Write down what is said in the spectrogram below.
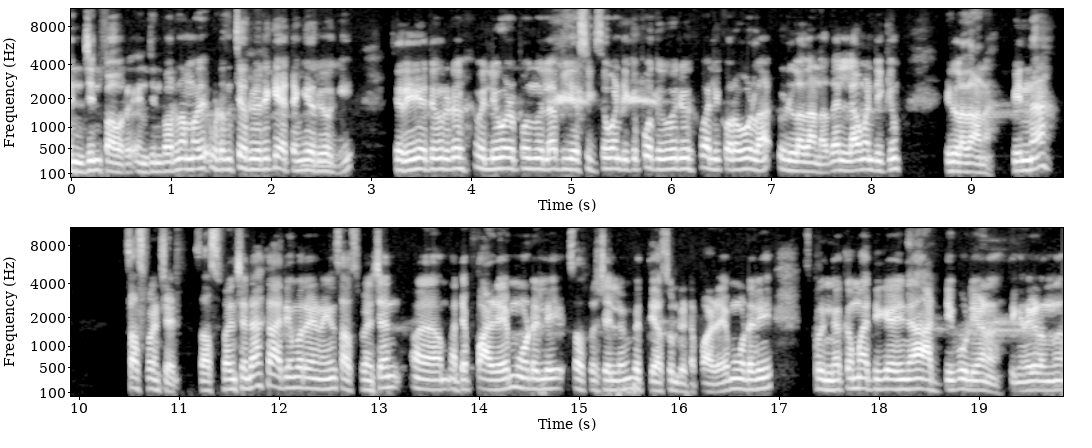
എൻജിൻ പവർ എൻജിൻ പവർ നമ്മൾ ഇവിടെ നിന്ന് ചെറിയൊരു കയറ്റം കയറി നോക്കി. ചെറിയ കയറ്റം ഒരു വലിയ കുഴപ്പമൊന്നുമില്ല. ബി എസ് സിക്സ് വണ്ടിക്ക് പൊതുവെ ഒരു വലിയ കുറവ് ഉള്ളതാണ്. അത് എല്ലാ വണ്ടിക്കും ഉള്ളതാണ്. പിന്നെ സസ്പെൻഷൻ സസ്പെൻഷന്റെ കാര്യം പറയുകയാണെങ്കിൽ സസ്പെൻഷൻ മറ്റേ പഴയ മോഡൽ സസ്പെൻഷനിലും വ്യത്യാസമുണ്ട് കേട്ടോ. പഴയ മോഡൽ സ്പ്രിംഗ് ഒക്കെ മാറ്റി കഴിഞ്ഞാൽ അടിപൊളിയാണ്. ഇങ്ങനെ കിടന്ന്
